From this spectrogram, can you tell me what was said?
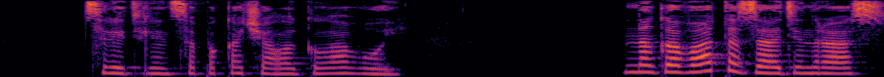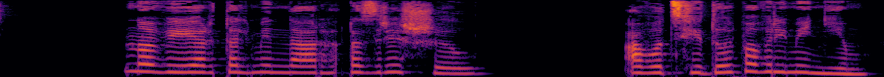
— целительница покачала головой. «Многовато за один раз, но Веер Тальминар разрешил. А вот с едой повременим.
